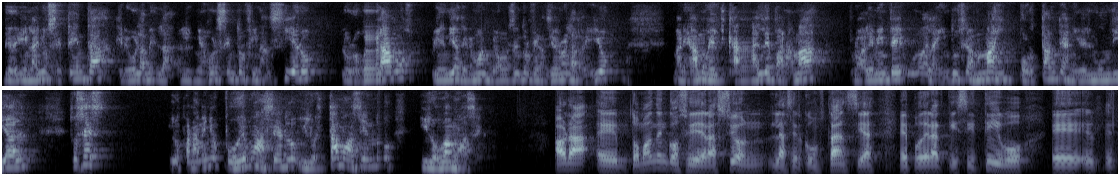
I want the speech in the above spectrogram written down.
desde el año 70, creó el mejor centro financiero, lo logramos, hoy en día tenemos el mejor centro financiero en la región, manejamos el canal de Panamá, probablemente una de las industrias más importantes a nivel mundial. Entonces, los panameños podemos hacerlo y lo estamos haciendo y lo vamos a hacer. Ahora, eh, tomando en consideración las circunstancias, el poder adquisitivo, eh, eh,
